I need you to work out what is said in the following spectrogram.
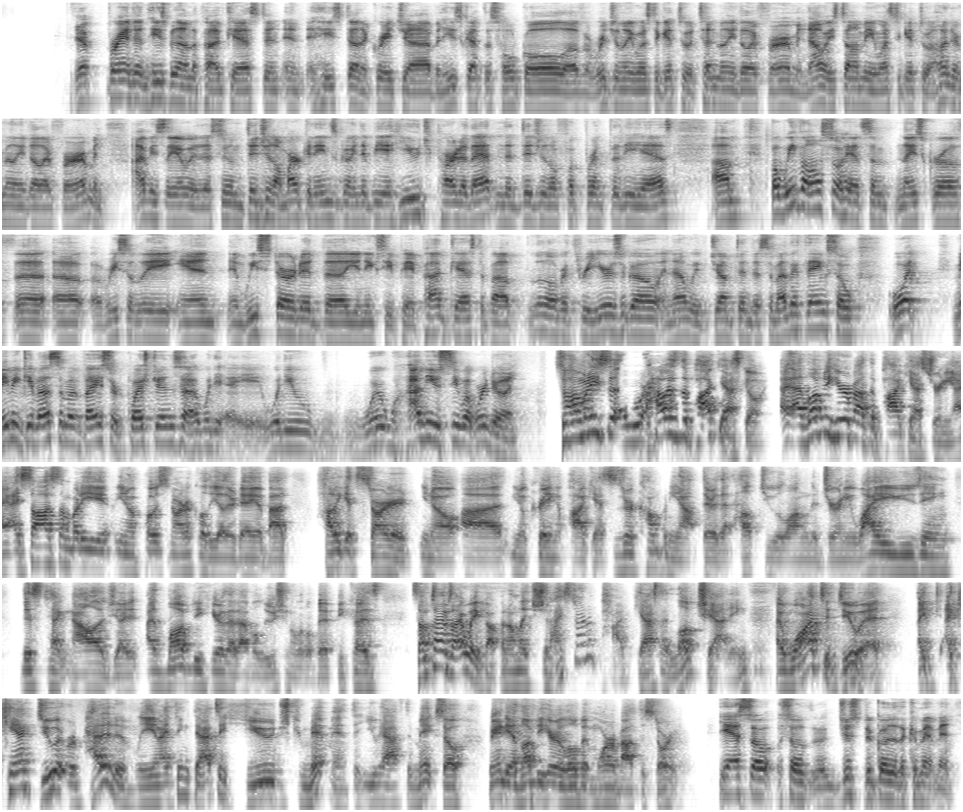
Yep. Brandon, he's been on the podcast and, and he's done a great job. And he's got this whole goal of originally was to get to a $10 million firm. And now he's telling me he wants to get to a $100 million firm. And obviously, I would assume digital marketing is going to be a huge part of that and the digital footprint that he has. Um, but we've also had some nice growth uh, uh, recently, and and we started the Unique CPA podcast about a little over three years ago, and now we've jumped into some other things. So, what maybe give us some advice or questions. Uh, do you, what do you, where, how do you see what we're doing? So how many, how is the podcast going? I, would love to hear about the podcast journey. I, I, saw somebody, you know, post an article the other day about how to get started, you know, uh, you know, creating a podcast. Is there a company out there that helped you along the journey? Why are you using this technology? I, I'd love to hear that evolution a little bit because sometimes I wake up and I'm like, should I start a podcast? I love chatting. I want to do it I, I can't do it repetitively. And I think that's a huge commitment that you have to make. So, Randy, I'd love to hear a little bit more about the story. Yeah. So, so just to go to the commitment,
